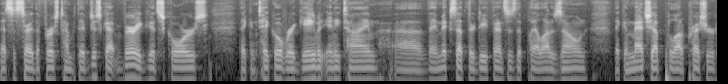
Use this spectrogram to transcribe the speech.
necessarily the first time, but they've just got very good scores. They can take over a game at any time. Uh, they mix up their defenses. They play a lot of zone. They can match up, a lot of pressure,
